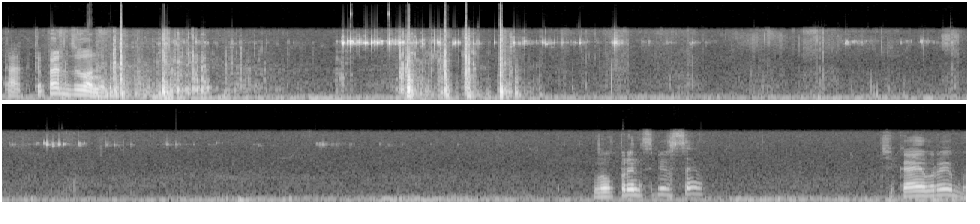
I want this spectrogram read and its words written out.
Так, тепер дзвоник. Ну, в принципі, все. Чекаємо рибу.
